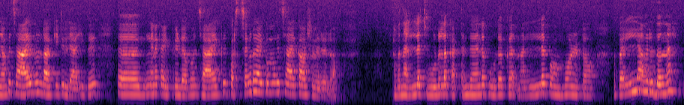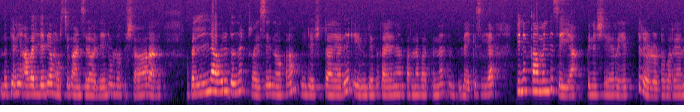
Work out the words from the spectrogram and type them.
ഞാൻ ഇപ്പോൾ ചായ ഒന്നും ഉണ്ടാക്കിയിട്ടില്ല. ഇത് ഇങ്ങനെ കഴിക്കുന്നുണ്ട്. അപ്പോൾ ചായക്ക് കുറച്ചും കൂടെ കഴിക്കുമ്പോൾ ചായക്ക് ആവശ്യം വരുമല്ലോ. അപ്പോൾ നല്ല ചൂടുള്ള കട്ടൻ ചായന്റെ കൂടെയൊക്കെ നല്ല കോമ്പോ കേട്ടോ അപ്പോൾ എല്ലാവരും ഇതൊന്ന് ഇതൊക്കെയാണ് ആ വലിയത് ഞാൻ മുറിച്ച് കാണിച്ചില്ല വലിയതിന്റെ ഉള്ളിൽ ഉഷാറാണ്. അപ്പോൾ എല്ലാവരും ഇതൊന്ന് ട്രൈ ചെയ്ത് നോക്കണം. വീഡിയോ ഇഷ്ടമായാൽ ഈ വീഡിയോക്ക് താഴെ ഞാൻ പറഞ്ഞ പോലെ തന്നെ ലൈക്ക് ചെയ്യുക പിന്നെ കമന്റ് ചെയ്യുക പിന്നെ ഷെയർ ചെയ്യുക എത്രയേ ഉള്ളൂ കേട്ടോ പറയാൻ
